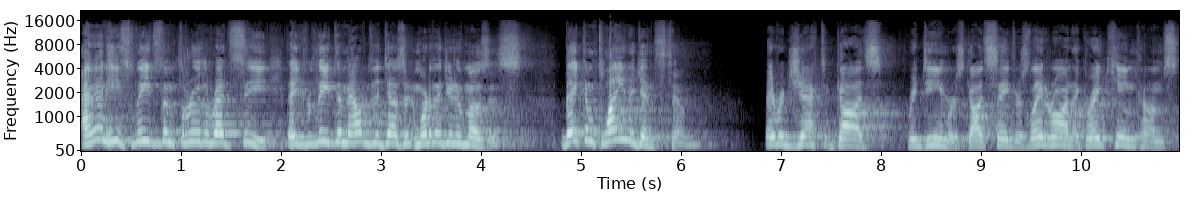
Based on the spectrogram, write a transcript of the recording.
And then he leads them through the Red Sea. They lead them out into the desert. And what do they do to Moses? They complain against him. They reject God's redeemers, God's saviors. Later on, a great king comes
